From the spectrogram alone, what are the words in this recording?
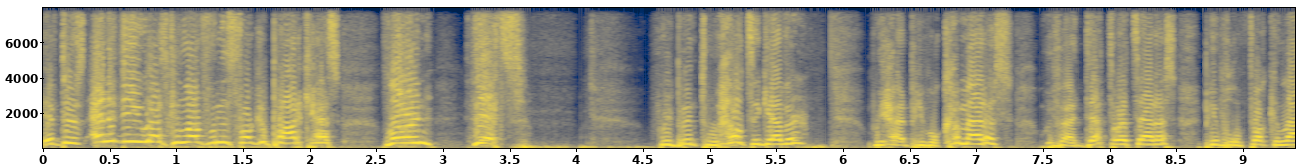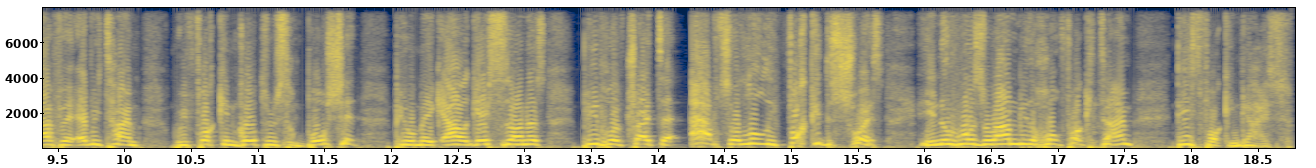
If there's anything you guys can learn from this fucking podcast, learn this. We've been through hell together. We had people come at us. We've had death threats at us. People fucking laugh at every time we fucking go through some bullshit. People make allegations on us. People have tried to absolutely fucking destroy us. And you know who was around me the whole fucking time? These fucking guys.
